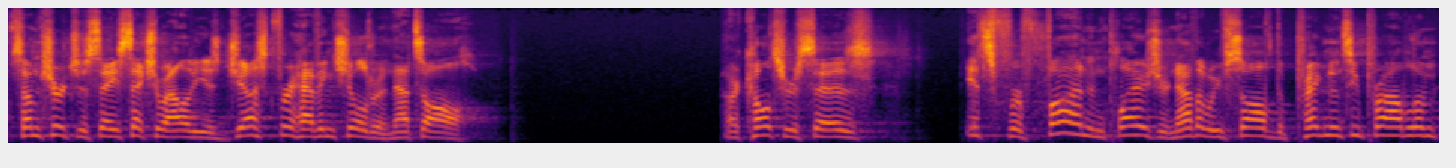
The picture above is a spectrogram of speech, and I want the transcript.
Some churches say sexuality is just for having children, that's all. Our culture says it's for fun and pleasure. Now that we've solved the pregnancy problem,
